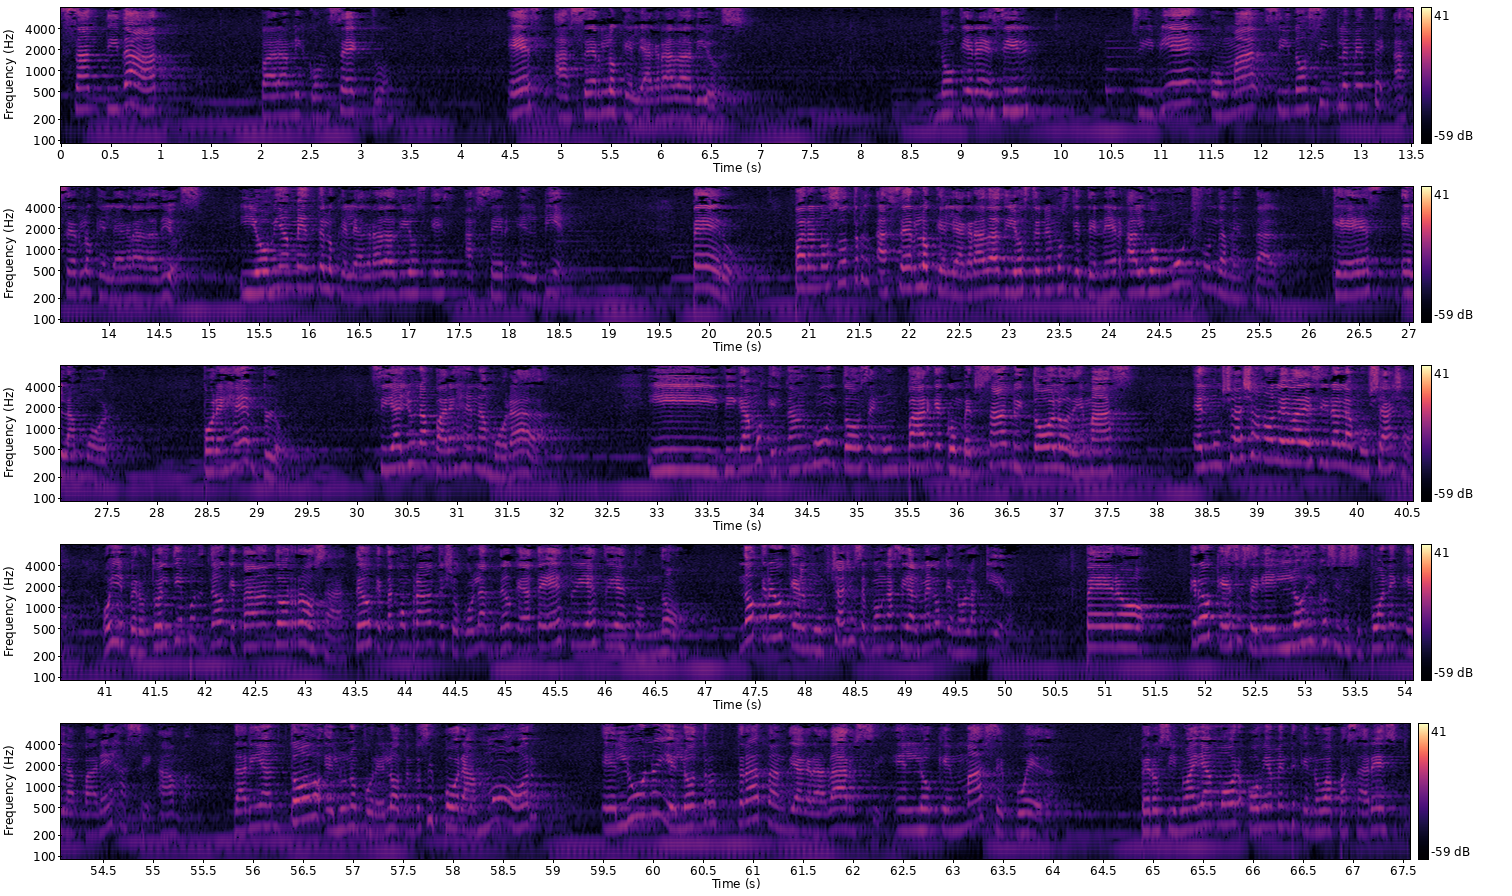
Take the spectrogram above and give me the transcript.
Santidad, para mi concepto, es hacer lo que le agrada a Dios. No quiere decir si bien o mal, sino simplemente hacer lo que le agrada a Dios. Y obviamente lo que le agrada a Dios es hacer el bien. Pero para nosotros hacer lo que le agrada a Dios tenemos que tener algo muy fundamental, que es el amor. Por ejemplo, si hay una pareja enamorada y digamos que están juntos en un parque conversando y todo lo demás, el muchacho no le va a decir a la muchacha, oye, pero todo el tiempo te tengo que estar dando rosa, tengo que estar comprándote chocolate, tengo que darte esto y esto y esto. No, no creo que el muchacho se ponga así, al menos que no la quiera. Pero creo que eso sería ilógico si se supone que la pareja se ama. Darían todo el uno por el otro. Entonces, por amor, el uno y el otro tratan de agradarse en lo que más se pueda. Pero si no hay amor, obviamente que no va a pasar esto.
